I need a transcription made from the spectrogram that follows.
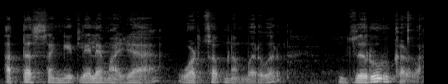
आत्ताच सांगितलेल्या माझ्या व्हॉट्सअप नंबरवर जरूर कळवा.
